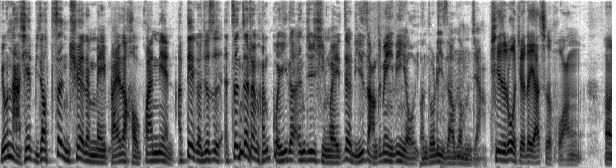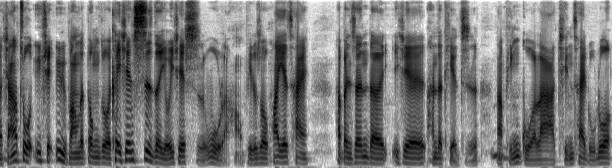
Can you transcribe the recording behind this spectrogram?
有哪些比较正确的美白的好观念啊。第二个就是真正的很诡异的 NG 行为，这理事长这边一定有很多例子要跟我们讲。其实如果觉得牙齿黄，呃，想要做一些预防的动作，可以先试着有一些食物了哈，比如说花椰菜，它本身的一些含的铁质啊，苹果啦、芹菜、乳酪、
